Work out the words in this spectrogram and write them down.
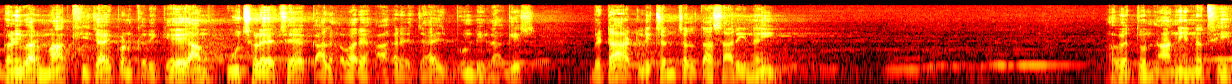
ઘણી વારમાં ખીજાય પણ ખરી કે આમ ઉછળે છે, કાલ હવારે હાહરે જાય, ભૂંડી લાગીશ. બેટા, આટલી ચંચલતા સારી નહીં. હવે તું નાની નથી.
